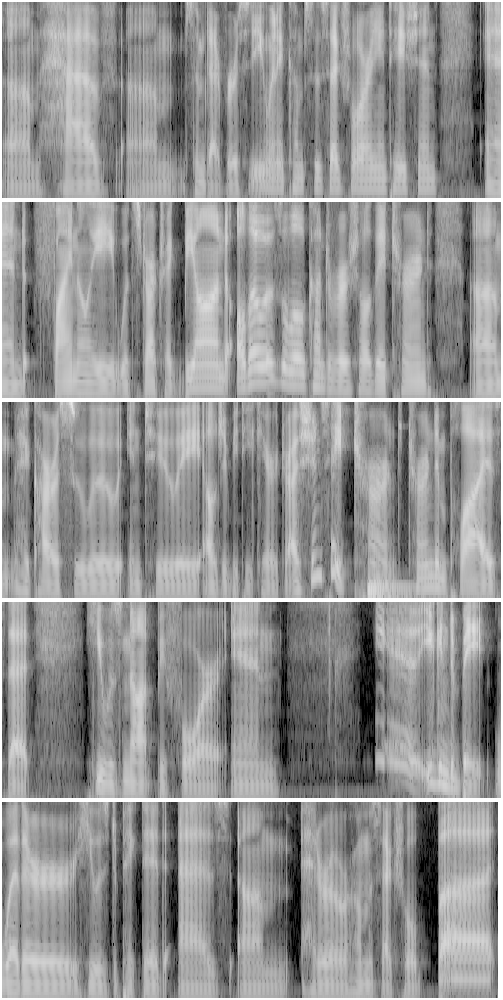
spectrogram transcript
um, have um, some diversity when it comes to sexual orientation. And finally, with Star Trek Beyond, although it was a little controversial, they turned um, Hikaru Sulu into a LGBT character. I shouldn't say turned. Turned implies that he was not before, and yeah, you can debate whether he was depicted as um, hetero or homosexual, but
